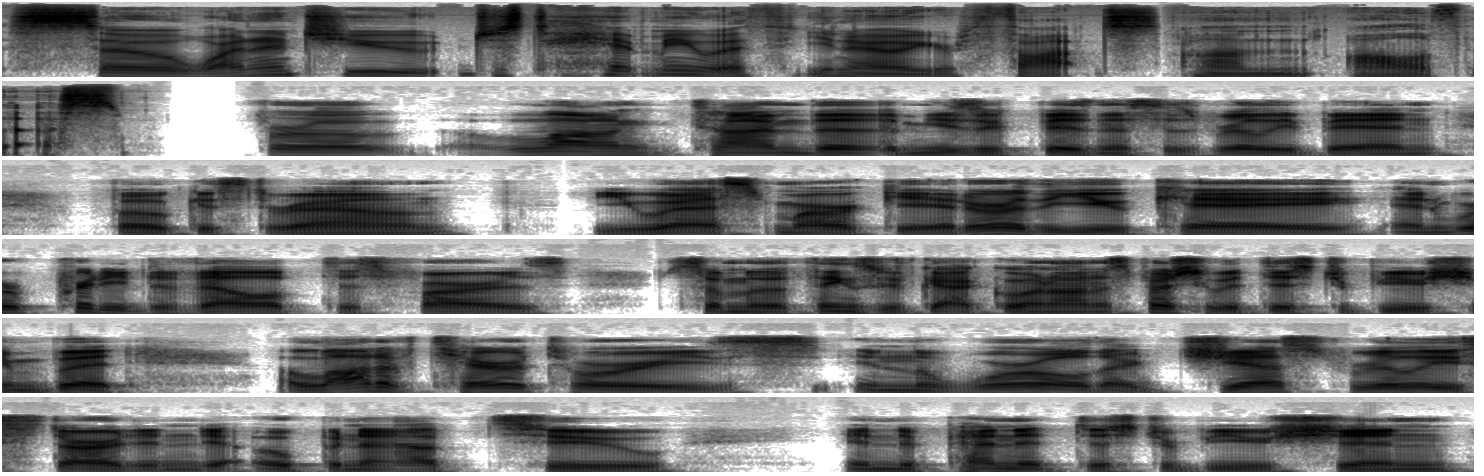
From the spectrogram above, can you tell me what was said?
So why don't you just hit me with, you know, your thoughts on all of this? For a, long time, the music business has really been focused around the US market or the UK. And we're pretty developed as far as some of the things we've got going on, especially with distribution. But a lot of territories in the world are just really starting to open up to independent distribution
